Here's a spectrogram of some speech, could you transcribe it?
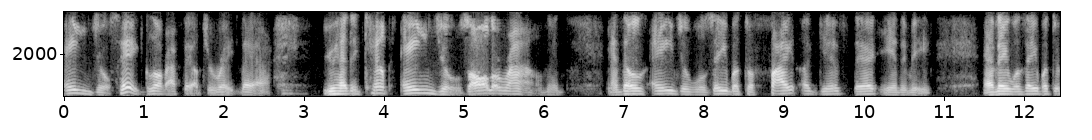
angels. Hey, glory, I felt you right there. You had encamped angels all around and and those angels was able to fight against their enemy and they was able to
